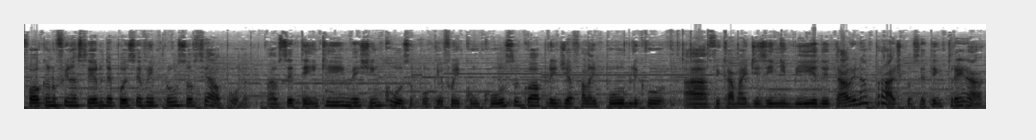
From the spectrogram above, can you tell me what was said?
foca no financeiro, depois você vem pro social, porra. Mas você tem que investir em curso, porque foi com curso que eu aprendi a falar em público, a ficar mais desinibido e tal, e na prática você tem que treinar.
